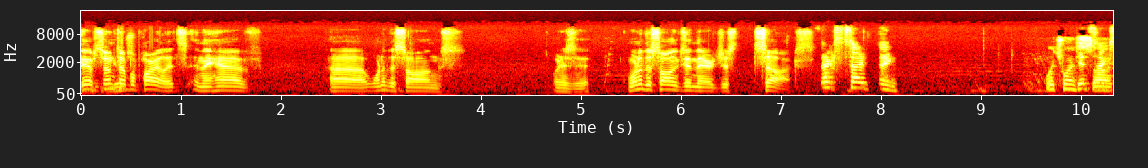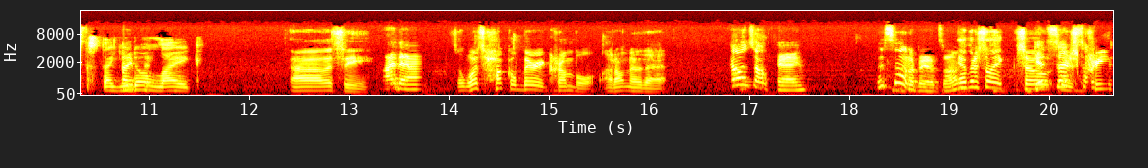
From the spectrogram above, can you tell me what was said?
they have Stone huge. Temple Pilots and they have uh, one of the songs. What is it? One of the songs in there just sucks. Next type thing. Which one Get sucks that you don't it. like? Uh, let's see. Hi there. So what's Huckleberry Crumble? I don't know that. That one's okay. That's not a bad song. Yeah, but it's like so. Get sex There's type. Creep,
